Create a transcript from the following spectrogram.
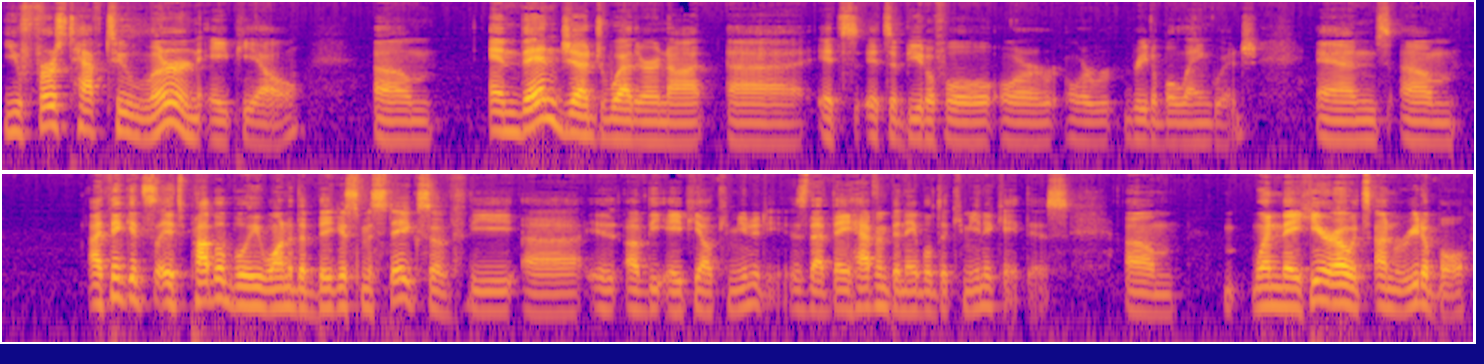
You first have to learn APL, um, and then judge whether or not uh, it's it's a beautiful or or readable language. And um, I think it's it's probably one of the biggest mistakes of the uh, of the APL community is that they haven't been able to communicate this. Um, when they hear, "Oh, it's unreadable,"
